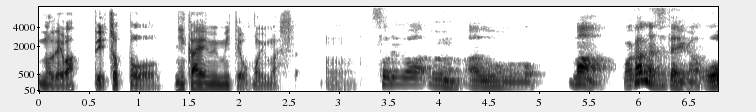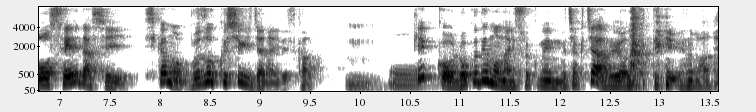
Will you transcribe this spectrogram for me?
のではってちょっと2回目見て思いました。うん、それは、うん、あの、まあ、ワカンダ自体が王政だし、しかも部族主義じゃないですか。うん、結構、ろくでもない側面むちゃくちゃあるよなっていうのは あ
